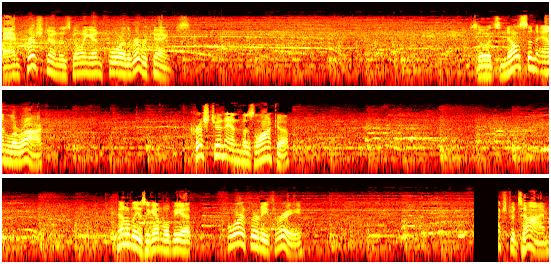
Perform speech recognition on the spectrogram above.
And Christian is going in for the River Kings. So it's Nelson and LaRock, Christian and Maslonka. Penalties again will be at 433. Extra time.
